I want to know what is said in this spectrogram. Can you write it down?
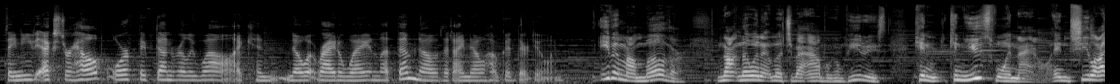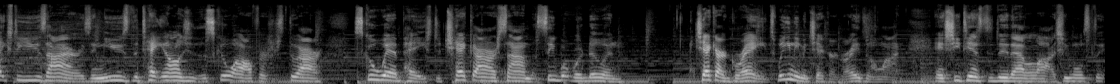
If they need extra help or if they've done really well, I can know it right away and let them know that I know how good they're doing. Even my mother, not knowing that much about Apple computers, can can use one now, and she likes to use ours and use the technology that the school offers through our school web page to check our assignments, see what we're doing, check our grades. We can even check our grades online. And she tends to do that a lot. She wants to,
